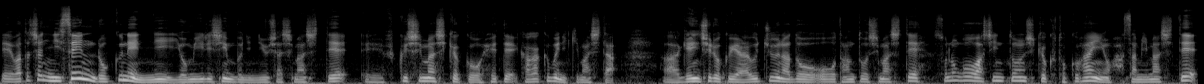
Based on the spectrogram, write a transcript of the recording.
えー、私は2006年に読売新聞に入社しまして、えー、福島支局を経て科学部に来ました。あ原子力や宇宙などを担当しましてその後ワシントン支局特派員を挟みまして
